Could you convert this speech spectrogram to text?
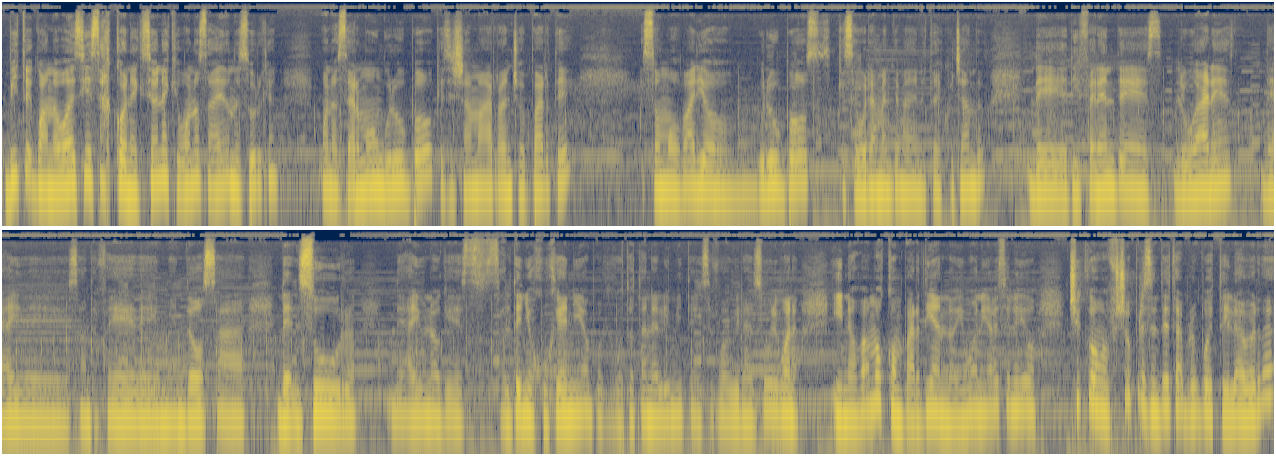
viste cuando vos decís esas conexiones que vos no sabés dónde surgen, bueno, se armó un grupo que se llama Rancho Parte, somos varios grupos que seguramente me estar escuchando, de diferentes lugares, de ahí de Santa Fe, de Mendoza, del sur, de hay uno que es salteño jujeño, porque justo está en el límite y se fue a vivir al sur, y bueno, y nos vamos compartiendo, y bueno, y a veces le digo, chicos, yo presenté esta propuesta y la verdad,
